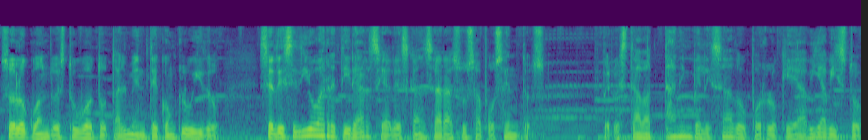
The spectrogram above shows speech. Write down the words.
Solo cuando estuvo totalmente concluido, se decidió a retirarse a descansar a sus aposentos, pero estaba tan embelesado por lo que había visto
